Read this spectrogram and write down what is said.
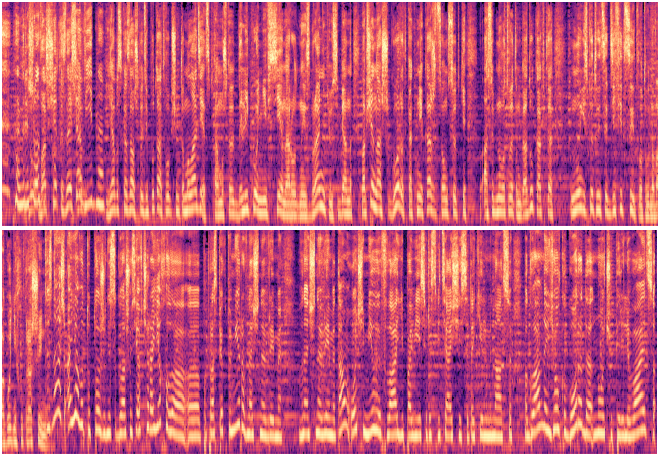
в решеточку. Ну, вообще, ты знаешь, Все я, видно. я бы сказал, что депутат, в общем-то, молодец, потому что далеко не все народные избранники у себя... на- Вообще наш город, как мне кажется, он все-таки, особенно вот в этом году, как-то, ну, испытывается дефицит вот у новогодних украшений. Ты знаешь, а я вот тут тоже не соглашусь. Я вчера ехала э, по проспекту Мира в ночное время. В ночное время там очень милые флаги повесили, светящиеся такие иллюминацию. А главное, елка города ночью переливается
